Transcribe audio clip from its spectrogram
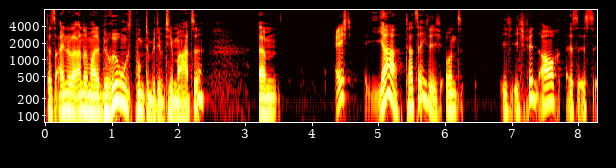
das ein oder andere Mal Berührungspunkte mit dem Thema hatte. Ähm, Echt? ja, tatsächlich. Und ich, ich finde auch, es ist,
